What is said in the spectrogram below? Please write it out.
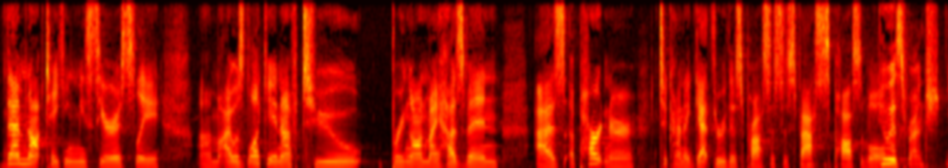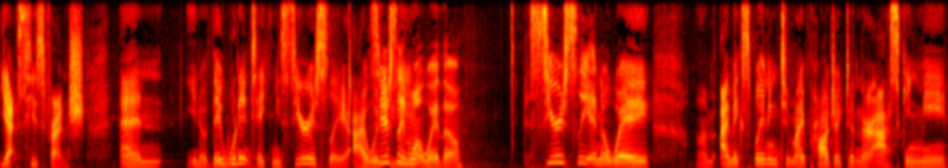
them not taking me seriously. Um, I was lucky enough to bring on my husband as a partner to kind of get through this process as fast as possible. Who is French? yes, he's French, and you know they wouldn't take me seriously. I would Seriously, be, in what way though? seriously in a way um, i'm explaining to my project and they're asking me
